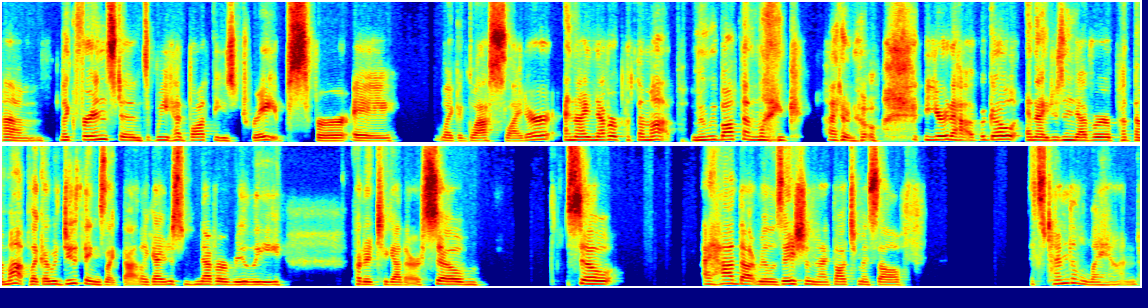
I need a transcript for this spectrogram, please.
um, like for instance, we had bought these drapes for a like a glass slider, and I never put them up. I mean, we bought them like I don't know, a year and a half ago, and I just never put them up. Like I would do things like that. Like I just never really put it together. So, so I had that realization, and I thought to myself, it's time to land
